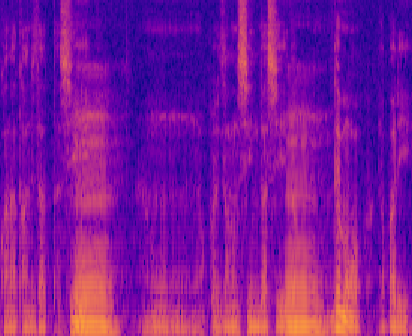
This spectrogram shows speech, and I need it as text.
かな感じだったし、ううんんやっぱり斬新だし、うん。でもやっぱり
